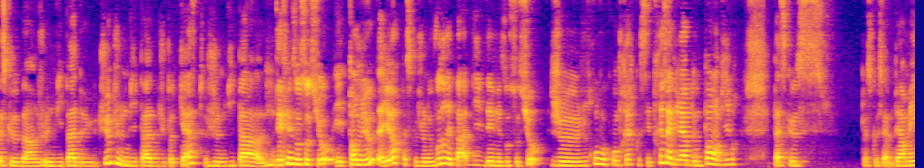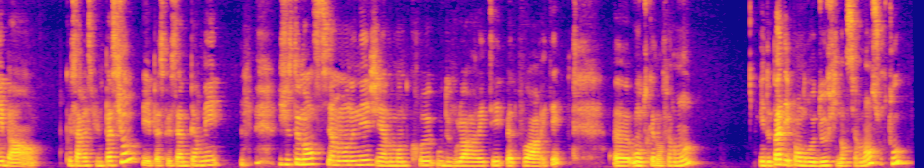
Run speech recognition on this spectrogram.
parce que ben, je ne vis pas de YouTube, je ne vis pas du podcast, je ne vis pas des réseaux sociaux, et tant mieux d'ailleurs, parce que je ne voudrais pas vivre des réseaux sociaux. Je, trouve au contraire que c'est très agréable de ne pas en vivre, parce que, parce que ça me permet ben, que ça reste une passion, et parce que ça me permet, justement, si à un moment donné j'ai un moment de creux ou de vouloir arrêter, bah, de pouvoir arrêter, euh, ou en tout cas d'en faire moins, et de ne pas dépendre d'eux financièrement surtout,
